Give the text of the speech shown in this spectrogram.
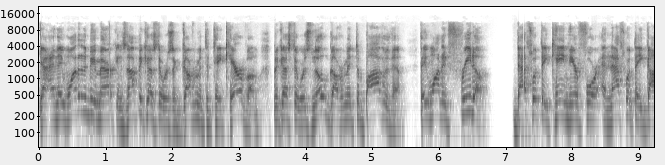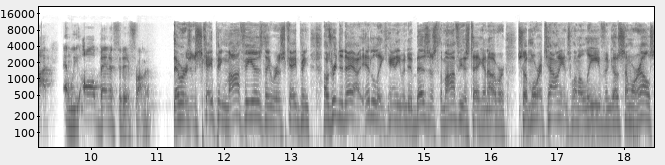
Yeah, and they wanted to be Americans not because there was a government to take care of them, because there was no government to bother them. They wanted freedom. That's what they came here for, and that's what they got, and we all benefited from it. They were escaping mafias. They were escaping. I was reading today how Italy can't even do business. The mafia's taken over. So more Italians want to leave and go somewhere else.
